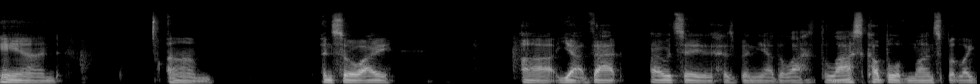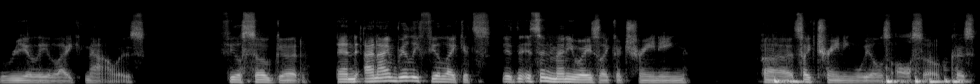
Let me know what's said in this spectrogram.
And um and so i uh yeah that i would say has been yeah the last the last couple of months but like really like now is feels so good. And and i really feel like it's it, it's in many ways like a training uh it's like training wheels also. Because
